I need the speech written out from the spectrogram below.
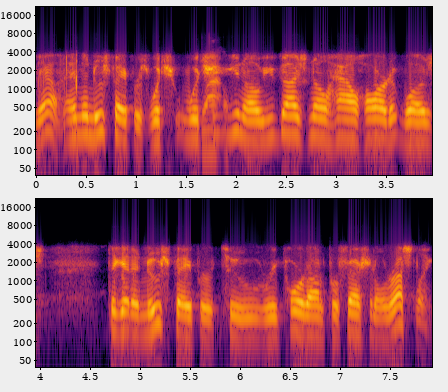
Yeah, and the newspapers, which which Wow. you know, you guys know how hard it was to get a newspaper to report on professional wrestling.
